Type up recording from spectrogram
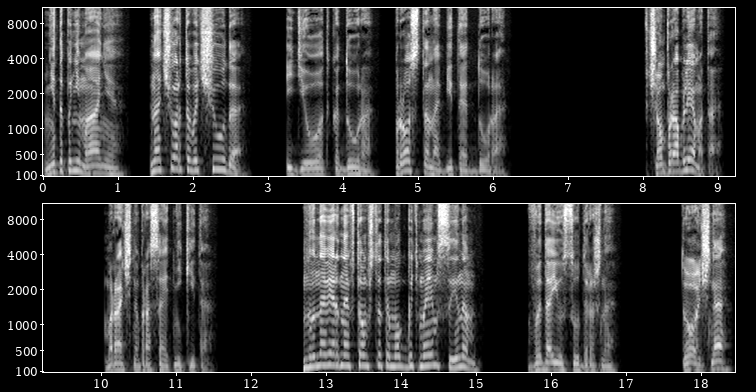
недопонимание. На чертово чудо. Идиотка, дура. Просто набитая дура. «В чем проблема-то?» Мрачно бросает Никита. «Ну, наверное, в том, что ты мог быть моим сыном». Выдаю судорожно. «Точно!»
